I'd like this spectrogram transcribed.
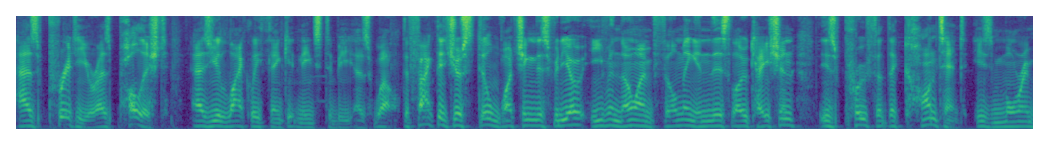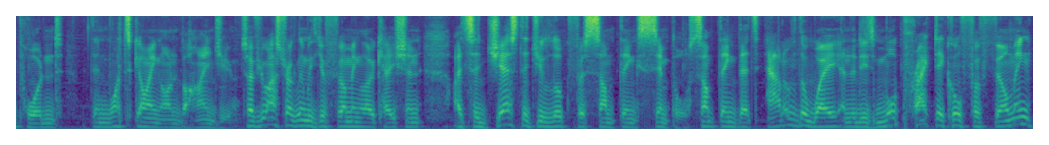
as pretty or as polished as you likely think it needs to be as well. The fact that you're still watching this video, even though I'm filming in this location, is proof that the content is more important than what's going on behind you. So if you are struggling with your filming location, I'd suggest that you look for something simple, something that's out of the way and that is more practical for filming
